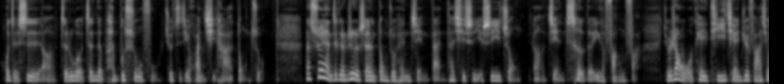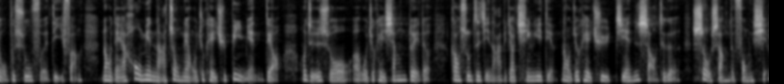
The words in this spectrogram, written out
或者是啊，这如果真的很不舒服，就直接换其他的动作。那虽然这个热身的动作很简单，它其实也是一种呃检测的一个方法，就让我可以提前去发现我不舒服的地方。那我等一下后面拿重量，我就可以去避免掉，或者是说呃，我就可以相对的告诉自己拿比较轻一点，那我就可以去减少这个受伤的风险。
